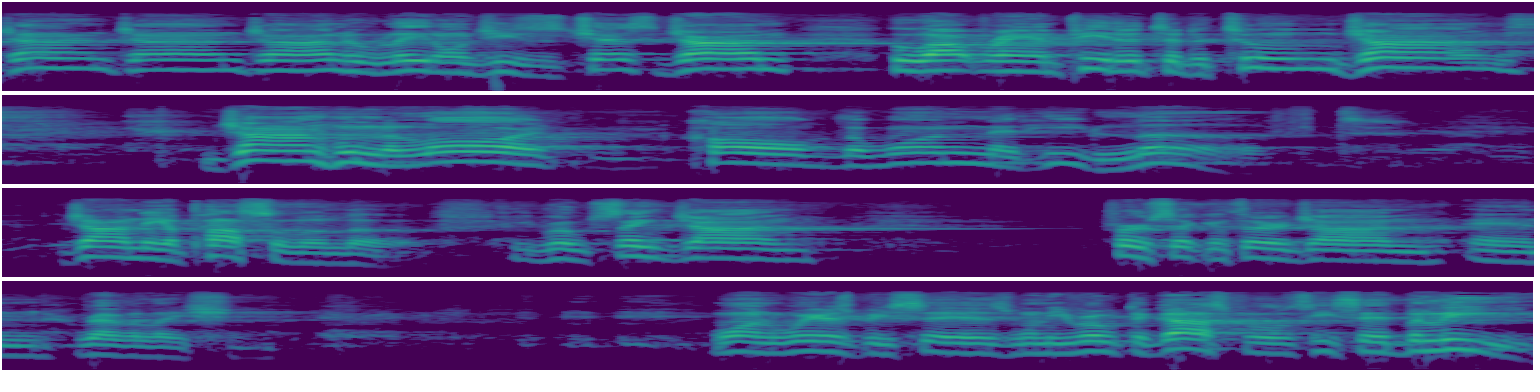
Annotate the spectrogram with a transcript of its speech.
John, John, John, who laid on Jesus' chest. John, who outran Peter to the tomb. John, John, whom the Lord called the one that he loved. John, the apostle of love. He wrote St. John, 1st, 2nd, 3rd John, and Revelation. Warren Wiersbe says when he wrote the Gospels, he said, believe.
